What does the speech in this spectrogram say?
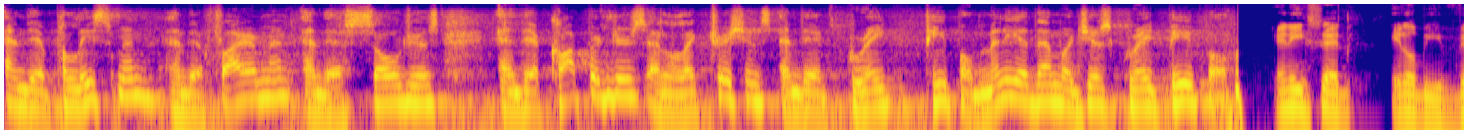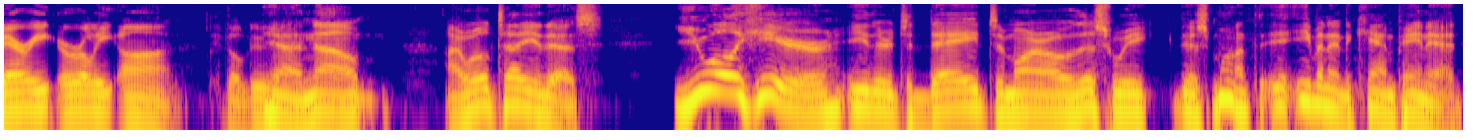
And they're policemen, and they're firemen, and they're soldiers, and they're carpenters and electricians, and they're great people. Many of them are just great people. And he said it'll be very early on. It'll do Yeah, that. now I will tell you this. You will hear either today, tomorrow, this week, this month, e- even in a campaign ad,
